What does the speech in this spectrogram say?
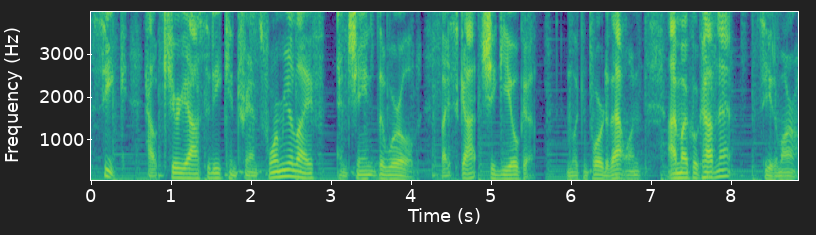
Seek How Curiosity Can Transform Your Life and Change the World by Scott Shigeoka. I'm looking forward to that one. I'm Michael Kovnat. See you tomorrow.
